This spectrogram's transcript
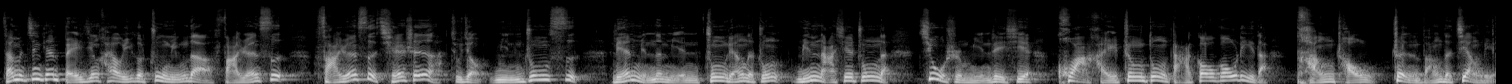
咱们今天北京还有一个著名的法源寺，法源寺前身啊就叫闽中寺，怜悯的悯，忠良的忠，悯哪些忠呢？就是悯这些跨海征东打高句丽的。唐朝阵亡的将领，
